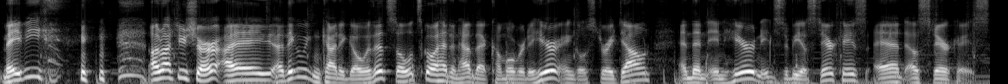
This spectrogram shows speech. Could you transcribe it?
Maybe? I'm not too sure. I, I think we can kind of go with it. So let's go ahead and have that come over to here and go straight down. And then in here needs to be a staircase and a staircase.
